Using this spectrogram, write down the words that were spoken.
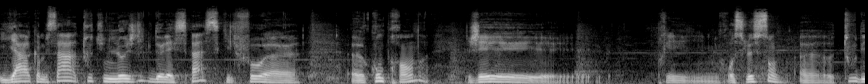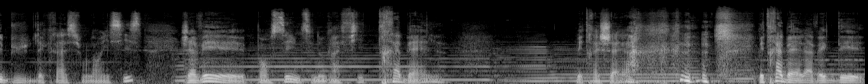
Il y a comme ça toute une logique de l'espace qu'il faut euh, comprendre. J'ai pris une grosse leçon au tout début de la création d'Henri VI. J'avais pensé une scénographie très belle, mais très chère, mais très belle, avec des,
